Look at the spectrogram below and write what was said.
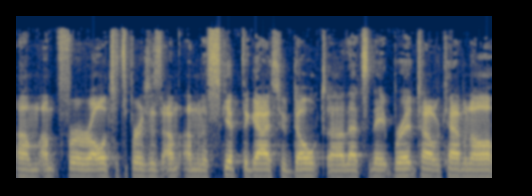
Um, um, for all intents and purposes, I'm, I'm going to skip the guys who don't. Uh, that's Nate Britt, Tyler Cavanaugh,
